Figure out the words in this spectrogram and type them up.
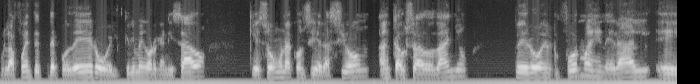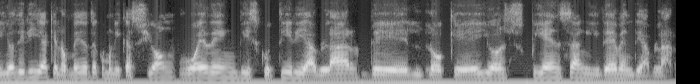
las fuentes de poder o el crimen organizado, que son una consideración, han causado daño, pero en forma general eh, yo diría que los medios de comunicación pueden discutir y hablar de lo que ellos piensan y deben de hablar.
